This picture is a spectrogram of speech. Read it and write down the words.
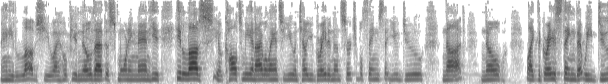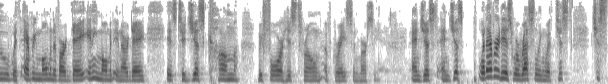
Man, he loves you. I hope you know that this morning, man. He, he loves, you know, call to me and I will answer you and tell you great and unsearchable things that you do not know like the greatest thing that we do with every moment of our day, any moment in our day, is to just come before his throne of grace and mercy. And just and just whatever it is we're wrestling with, just just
